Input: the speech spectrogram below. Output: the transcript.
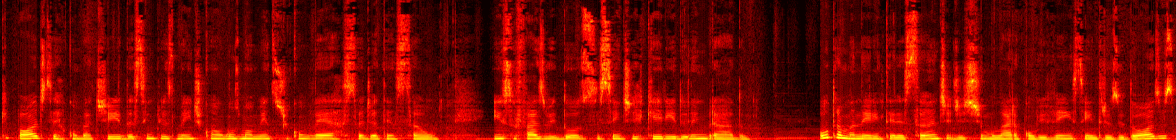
que pode ser combatida simplesmente com alguns momentos de conversa, de atenção. Isso faz o idoso se sentir querido e lembrado. Outra maneira interessante de estimular a convivência entre os idosos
